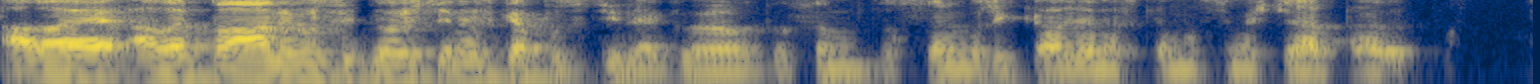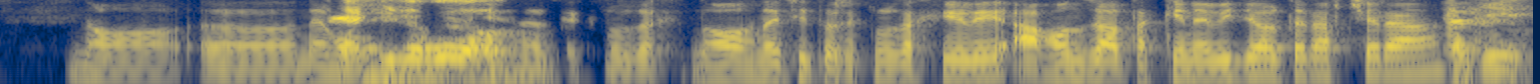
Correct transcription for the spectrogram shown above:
ale, ale plánuju si to ještě dneska pustit. Jako jo. To, jsem, to jsem říkal, že dneska musím ještě napravit. No, uh, nemusím. Jaký to bylo? Hned, řeknu za, no, hned ti to řeknu za chvíli. A Honza taky neviděl teda včera? Já ti,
